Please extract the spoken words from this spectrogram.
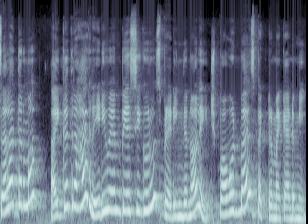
चला तर मग ऐकत रहा radio M P S C Guru spreading the knowledge powered by Spectrum Academy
